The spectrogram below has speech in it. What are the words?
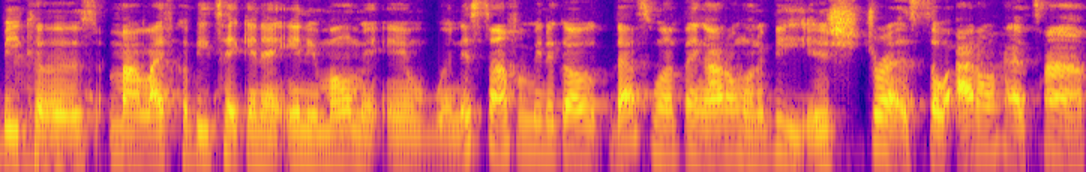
because mm-hmm. my life could be taken at any moment and when it's time for me to go that's one thing i don't want to be is stress so i don't have time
